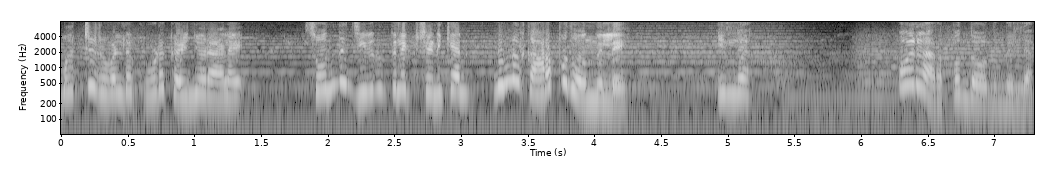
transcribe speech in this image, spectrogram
മറ്റൊരുവളുടെ കൂടെ കഴിഞ്ഞ ഒരാളെ സ്വന്തം ജീവിതത്തിലേക്ക് ക്ഷണിക്കാൻ നിങ്ങൾക്ക് അറപ്പ് തോന്നുന്നില്ലേ? ഇല്ല ഒരറപ്പും തോന്നുന്നില്ല.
